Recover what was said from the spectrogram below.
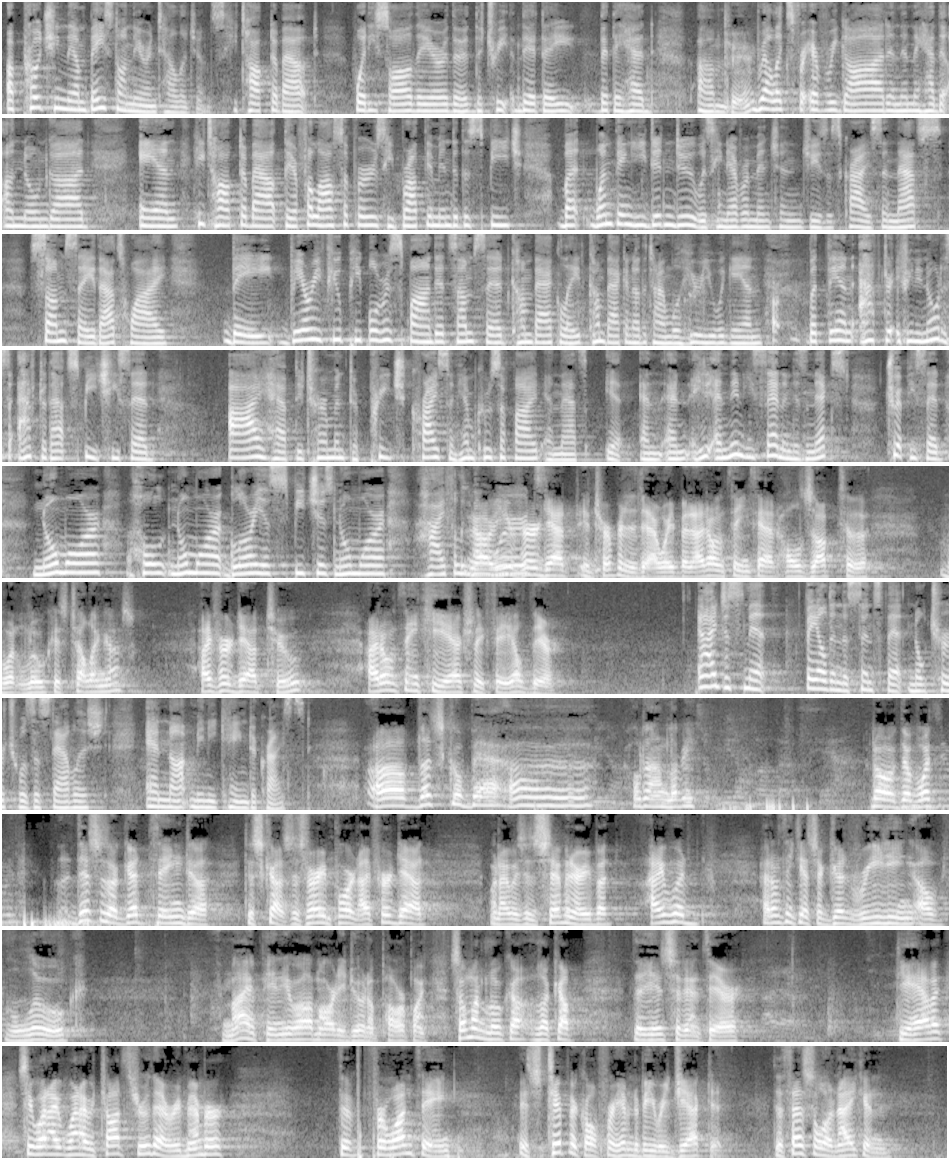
approaching them based on their intelligence. He talked about what he saw there, the, the tree that they that they had um, okay. relics for every god, and then they had the unknown god. And he talked about their philosophers. He brought them into the speech. But one thing he didn't do was he never mentioned Jesus Christ, and that's some say that's why they very few people responded. Some said, "Come back late. Come back another time. We'll hear you again." But then after, if you notice, after that speech, he said I have determined to preach Christ and Him crucified, and that's it. And and he, and then he said in his next trip, he said, "No more whole, no more glorious speeches, no more highfalutin no, words." No, you've heard that interpreted that way, but I don't think that holds up to what Luke is telling us. I've heard that too. I don't think he actually failed there. I just meant failed in the sense that no church was established and not many came to Christ. Uh, let's go back. Uh, hold on, let me. No, the, what, this is a good thing to discuss. It's very important. I've heard that when I was in seminary, but I would, I don't think that's a good reading of Luke. In my opinion, well, I'm already doing a PowerPoint. Someone look up, look up the incident there. Do you have it? See, when I when I taught through that, remember, the, for one thing, it's typical for him to be rejected. The Thessalonican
